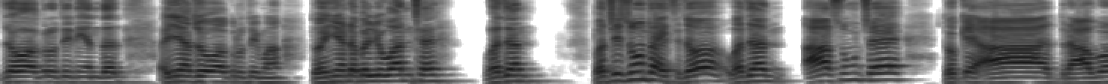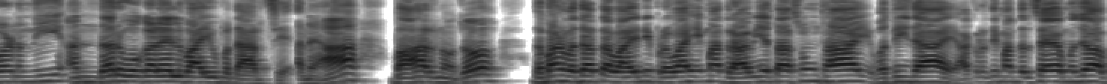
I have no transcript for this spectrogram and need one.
જો આકૃતિની અંદર અહીંયા જો આકૃતિમાં તો અહીંયા ડબલ્યુ વન છે વજન પછી શું થાય છે? જો વજન આ શું છે? તો કે આ દ્રાવણની અંદર ઓગળેલ વાયુ પદાર્થ છે અને આ બહારનો, જો દબાણ વધારતા વાયુની પ્રવાહીમાં દ્રાવ્યતા શું થાય? વધી જાય. આકૃતિમાં દર્શાવ્યા મુજબ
